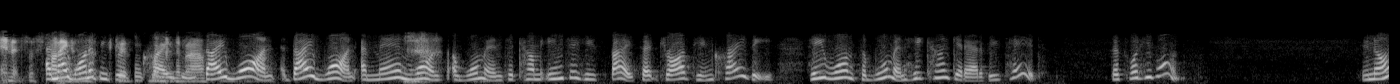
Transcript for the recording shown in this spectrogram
and it's just And they want to be driven crazy. They want, they want, a man wants a woman to come into his space that drives him crazy. He wants a woman he can't get out of his head. That's what he wants. You know?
